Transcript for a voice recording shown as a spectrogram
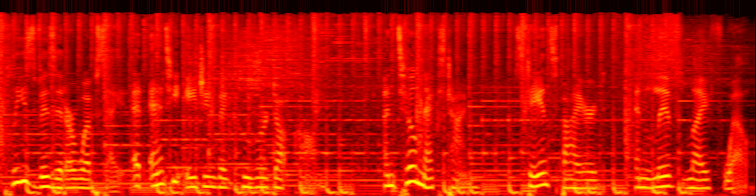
please visit our website at antiagingvancouver.com. Until next time, stay inspired and live life well.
